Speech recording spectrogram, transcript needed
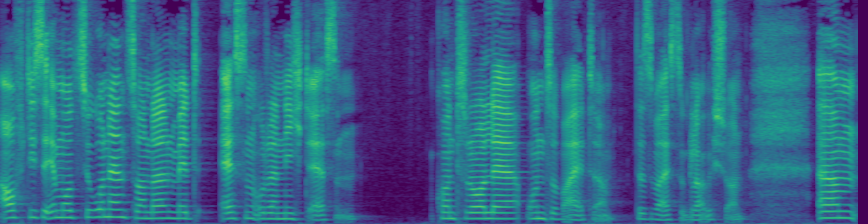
auf diese Emotionen, sondern mit Essen oder Nicht-Essen. Kontrolle und so weiter. Das weißt du, glaube ich, schon. Ähm,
